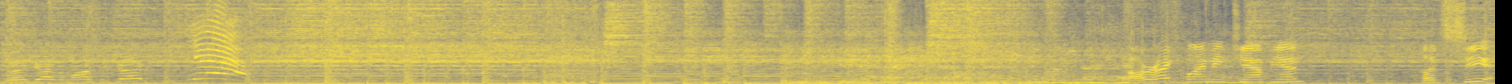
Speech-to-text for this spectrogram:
You want to drive a monster truck? Yeah. All right, climbing champion. Let's see it.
